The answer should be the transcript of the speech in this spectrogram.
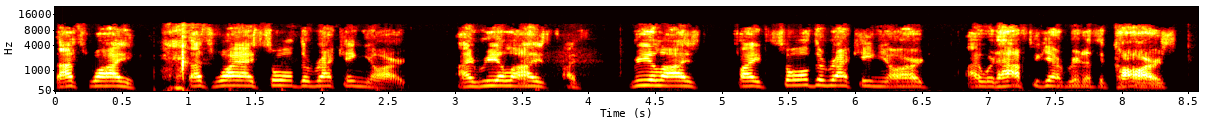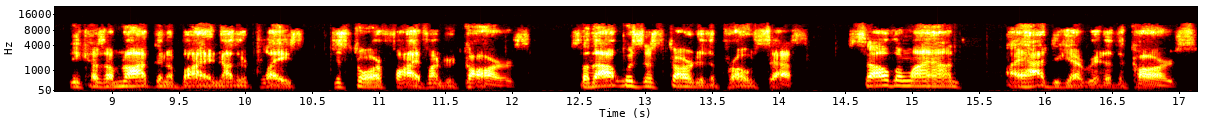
That's why that's why I sold the wrecking yard. I realized I realized if I sold the wrecking yard, I would have to get rid of the cars because I'm not going to buy another place to store 500 cars. So that was the start of the process. Sell the land. I had to get rid of the cars.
